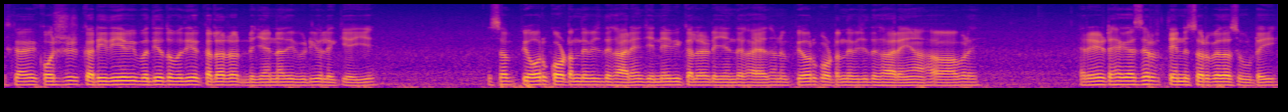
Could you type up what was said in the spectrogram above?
ਇਸ ਕਰਕੇ ਕੋਸ਼ਿਸ਼ ਕਰੀ ਦੀ ਹੈ ਵੀ ਵਧੀਆ ਤੋਂ ਵਧੀਆ ਕਲਰ ਡਿਜ਼ਾਈਨਾਂ ਦੀ ਵੀਡੀਓ ਲੈ ਕੇ ਆਈਏ। ਇਹ ਸਭ ਪਿਓਰ ਕਾਟਨ ਦੇ ਵਿੱਚ ਦਿਖਾ ਰਹੇ ਹਾਂ, ਜਿੰਨੇ ਵੀ ਕਲਰ ਡਿਜ਼ਾਈਨ ਦਿਖਾਇਆ ਤੁਹਾਨੂੰ ਪਿਓਰ ਕਾਟਨ ਦੇ ਵਿੱਚ ਦਿਖਾ ਰਹੇ ਹਾਂ ਆਹ ਆਹ ਵਾਲੇ। ਰੇਟ ਹੈਗਾ ਸਿਰਫ 300 ਰੁਪਏ ਦਾ ਸੂਟ ਹੈ ਜੀ।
